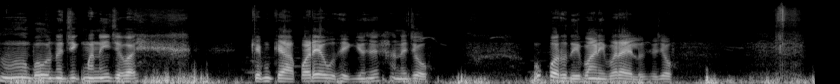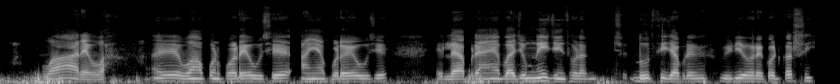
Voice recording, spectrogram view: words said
હું બહુ નજીકમાં નહીં જવાય. કેમ કે આ પડે એવું થઈ ગયું છે, અને જો ઉપર સુધી પાણી ભરાયેલું છે, જો. વાહ રે વાહ. એ વાં પણ પડે એવું છે, અહીંયા પડે એવું છે. એટલે આપણે અહીંયા બાજુમાં નહીં જઈએ થોડાક દૂરથી જ આપણે વીડિયો રેકોર્ડ કરશી.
